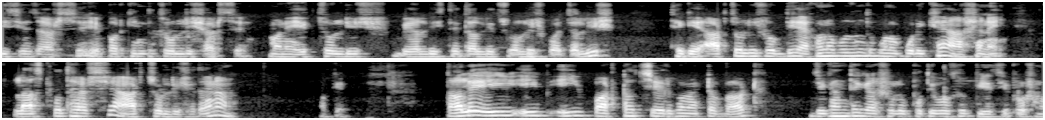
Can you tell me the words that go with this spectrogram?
বিসিএস আসছে, এরপর কিন্তু চল্লিশ আসছে মানে একচল্লিশ, বিয়াল্লিশ, তেতাল্লিশ, চল্লিশ, পঁয়তাল্লিশ থেকে আটচল্লিশ অবধি এখনও পর্যন্ত কোনো পরীক্ষায় আসে নাই। লাস্ট কোথায় আসছে? আটচল্লিশে, তাই না? ওকে তাহলে এই এই এই পার্টটা হচ্ছে এরকম একটা পার্ট যেখান থেকে আসলে প্রতি বছর পিএসসি প্রশ্ন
